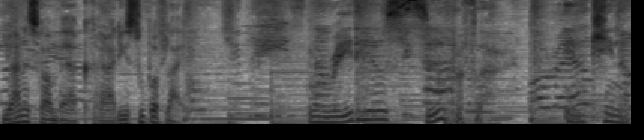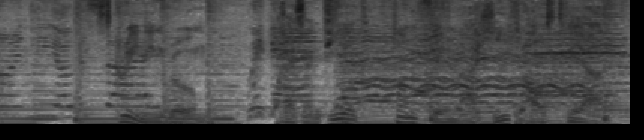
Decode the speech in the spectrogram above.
Johannes Raumberg, Radio Superfly. Radio Superfly. Im Kino. Screening Room. Präsentiert von Filmarchiv Austria.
